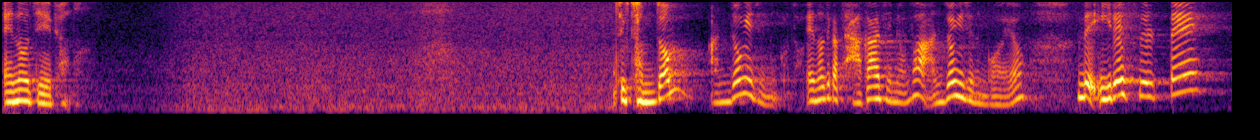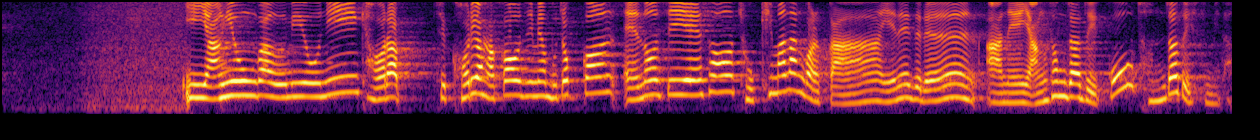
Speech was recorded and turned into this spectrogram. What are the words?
에너지의 변화. 즉 점점 안정해지는 거죠. 에너지가 작아지면서 안정해지는 거예요. 근데 이랬을 때 이 양이온과 음이온이 결합, 즉 거리가 가까워지면 무조건 에너지에서 좋기만 한 걸까? 얘네들은 안에 양성자도 있고 전자도 있습니다.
